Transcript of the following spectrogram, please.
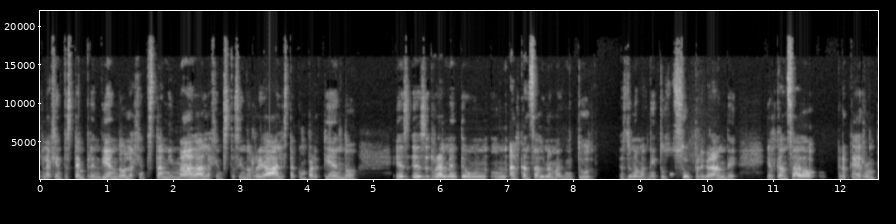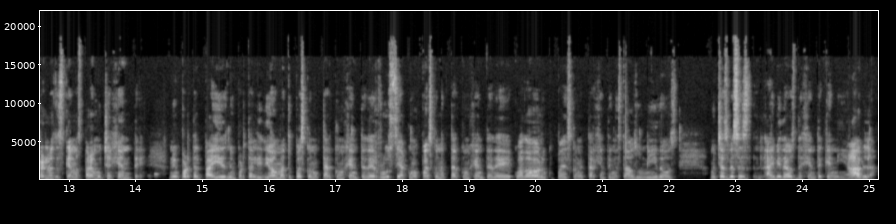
La gente está emprendiendo, la gente está animada, la gente está siendo real, está compartiendo. Es, es realmente un, un, alcanzado una magnitud, es de una magnitud súper grande y alcanzado, creo que romper los esquemas para mucha gente. No importa el país, no importa el idioma, tú puedes conectar con gente de Rusia, como puedes conectar con gente de Ecuador, puedes conectar gente en Estados Unidos, Muchas veces hay videos de gente que ni habla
